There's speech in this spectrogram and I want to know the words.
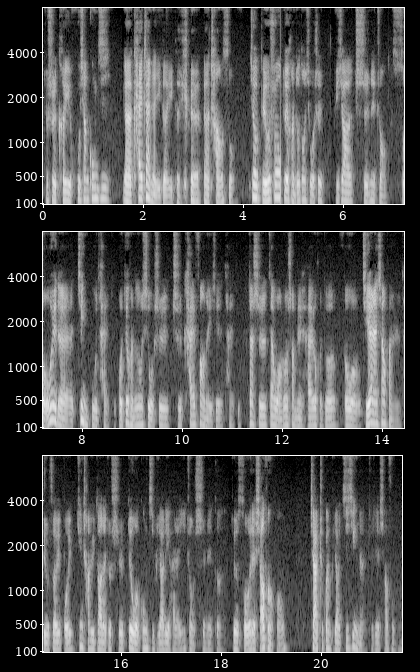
就是可以互相攻击，呃开战的一个一个一个呃场所。就比如说，对很多东西我是比较持那种所谓的进步态度，我对很多东西我是持开放的一些态度。但是在网络上面还有很多和我截然相反的人，比如说我经常遇到的就是对我攻击比较厉害的一种是那个就是所谓的小粉红，价值观比较激进的这些小粉红。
